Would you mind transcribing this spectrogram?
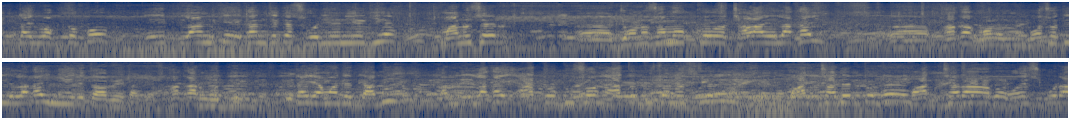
একটাই বক্তব্য, এই প্ল্যানকে এখান থেকে সরিয়ে নিয়ে গিয়ে মানুষের জনসমক্ষ ছাড়া এলাকায় ফাঁকা ঘন- বসতি এলাকায় নিয়ে যেতে হবে এটাকে ফাঁকার মধ্যে। এটাই আমাদের দাবি কারণ এলাকায় এত দূষণ এত দূষণ হচ্ছে। বাচ্চাদের তো বাচ্চারা বয়স্করা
